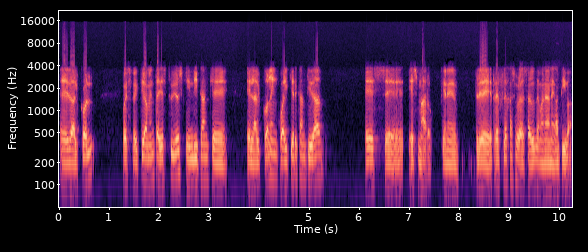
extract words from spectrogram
El alcohol, pues efectivamente hay estudios que indican que el alcohol en cualquier cantidad es, eh, es malo, tiene, refleja sobre la salud de manera negativa.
